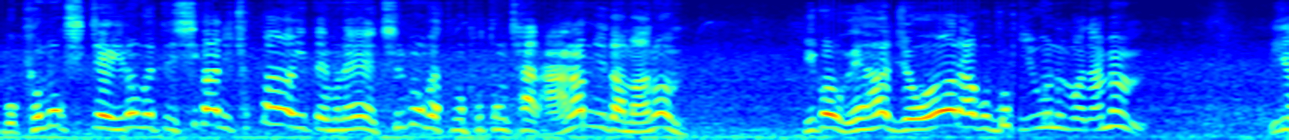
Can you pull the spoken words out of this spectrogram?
뭐 교목식재 이런 것들 시간이 촉박하기 때문에 질문 같은 거 보통 잘 안 합니다만은 이거 왜 하죠? 라고 묻 이유는 뭐냐면 이게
